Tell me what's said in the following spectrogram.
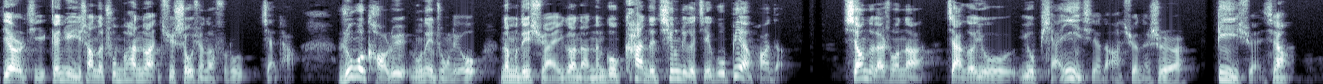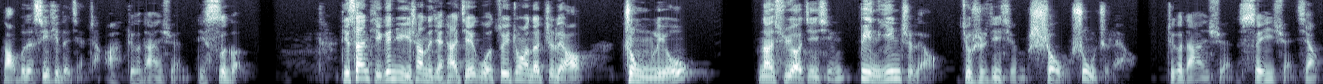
第二题，根据以上的初步判断，去首选的辅助检查。如果考虑颅内肿瘤，那么得选一个呢能够看得清这个结构变化的，相对来说呢价格又又便宜一些的啊，选的是 D 选项，脑部的 CT 的检查啊，这个答案选第四个。第三题，根据以上的检查结果，最重要的治疗肿瘤，那需要进行病因治疗，就是进行手术治疗，这个答案选 C 选项。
